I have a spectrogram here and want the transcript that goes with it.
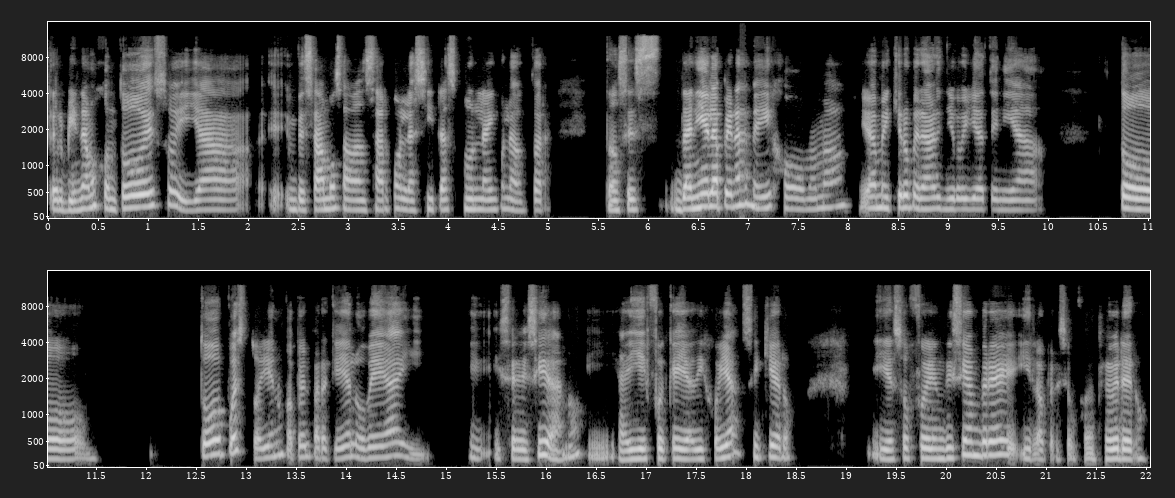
terminamos con todo eso y ya eh, empezamos a avanzar con las citas online con la doctora. Entonces, Daniel apenas me dijo, mamá, ya me quiero operar, yo ya tenía todo, todo puesto ahí en un papel para que ella lo vea y, se decida, ¿no? Y ahí fue que ella dijo, ya, sí quiero. Y eso fue en diciembre y la operación fue en febrero.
